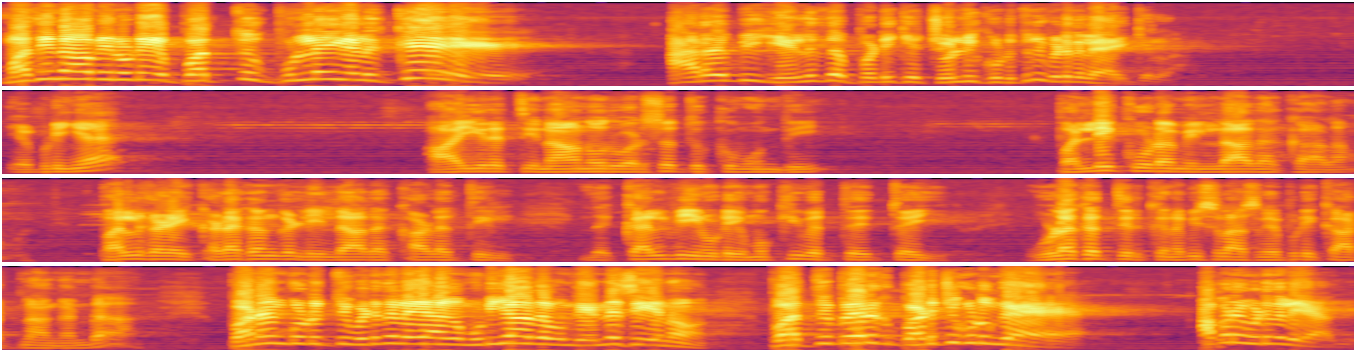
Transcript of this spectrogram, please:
மதினாவினுடைய பத்து பிள்ளைகளுக்கு அரபி எழுத படிக்க சொல்லி கொடுத்துட்டு விடுதலை ஆயிக்கலாம். எப்படிங்க? ஆயிரத்தி நானூறு வருஷத்துக்கு முந்தி பள்ளிக்கூடம் இல்லாத காலம் பல்கலைக்கழகங்கள் இல்லாத காலத்தில் இந்த கல்வியினுடைய முக்கியத்துவத்தை உலகத்திற்கு நபிசுலாசன் எப்படி காட்டினாங்கன்னா பணம் கொடுத்து விடுதலையாக முடியாதவங்க என்ன செய்யணும்? பத்து பேருக்கு படிச்சு கொடுங்க. அப்புறம் விடுதலையாங்க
